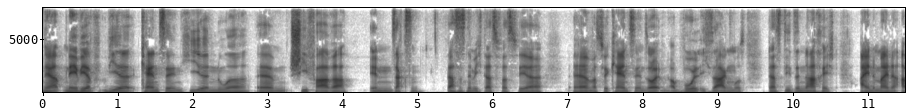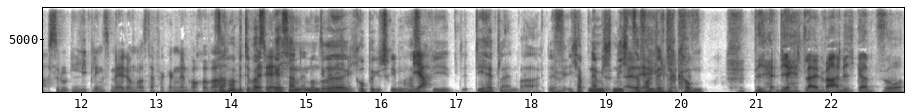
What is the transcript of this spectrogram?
Ja, nee, wir, wir canceln hier nur ähm, Skifahrer in Sachsen. Das ist nämlich das, was wir, äh, was wir canceln sollten. Obwohl ich sagen muss, dass diese Nachricht eine meiner absoluten Lieblingsmeldungen aus der vergangenen Woche war. Sag mal bitte, was du gestern ich- in unsere ich mich- Gruppe geschrieben hast, Ja. wie die Headline war. Das, ich habe nämlich nichts äh, davon ja, mitbekommen. Die, die Headline war nicht ganz so,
